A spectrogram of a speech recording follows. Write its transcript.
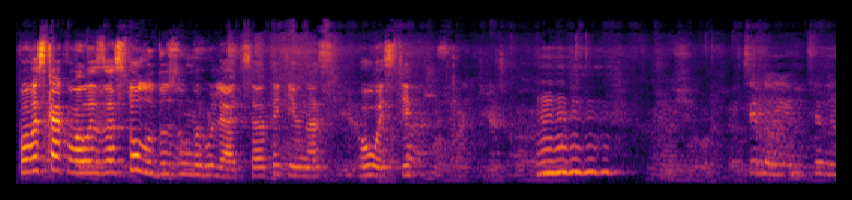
повискакували за столу до зуми гулятися. Отакі в нас гості. Цілую, цілую.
